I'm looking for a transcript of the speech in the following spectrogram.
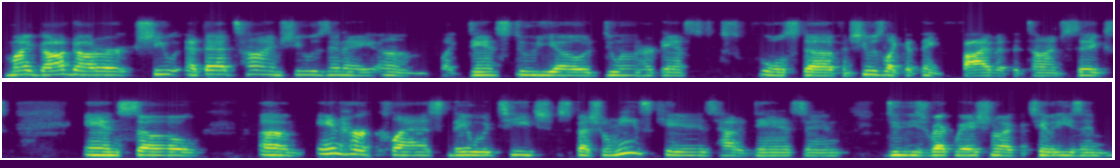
my goddaughter, she at that time she was in a um, like dance studio doing her dance school stuff, and she was like I think five at the time, six, and so um, in her class, they would teach special needs kids how to dance and do these recreational activities and,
